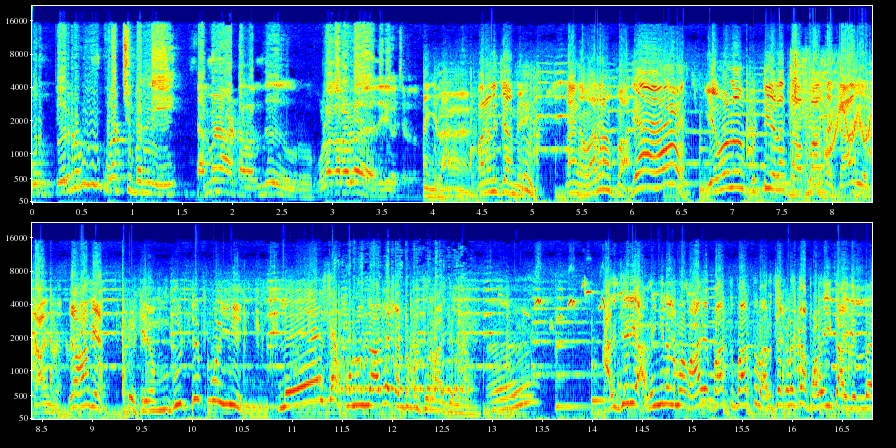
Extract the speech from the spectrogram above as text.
ஒரு பெரும் புரட்சி பண்ணி தமிழ்நாட்டை வந்து ஒரு உலக அளவுல தெரிய வச்சிருந்தாங்க பழனிசாமி நாங்க வர்றோம்ப்பா. எவ்வளவு பிட்டு இழத்தாப்பா அந்த காலையை தாங்க. வாங்க. எம்புட்டு போய் லேசா புழுந்தாவே கண்டுபிடிச்சிடறாங்கல்ல. அது சரி அவங்க நம்ம வாயை பார்த்து பார்த்து வருஷ கணக்கா பழகிட்டாங்கல்ல.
